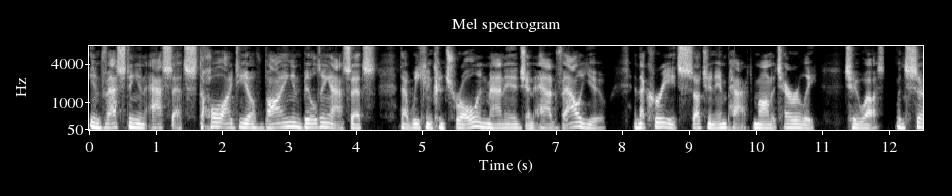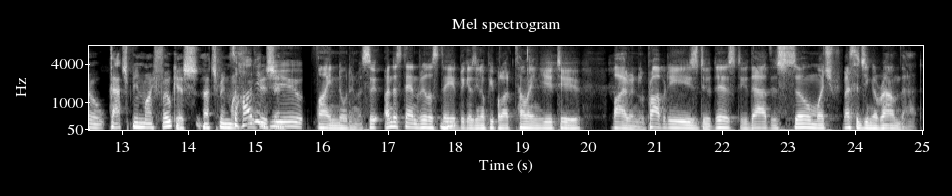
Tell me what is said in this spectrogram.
investing in assets. The whole idea of buying and building assets that we can control and manage and add value. And that creates such an impact monetarily to us. And so that's been my focus. That's been my so how focus. did you find note investors? So understand real estate mm-hmm. because, you know, people are telling you to buy rental properties, do this, do that. There's so much messaging around that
